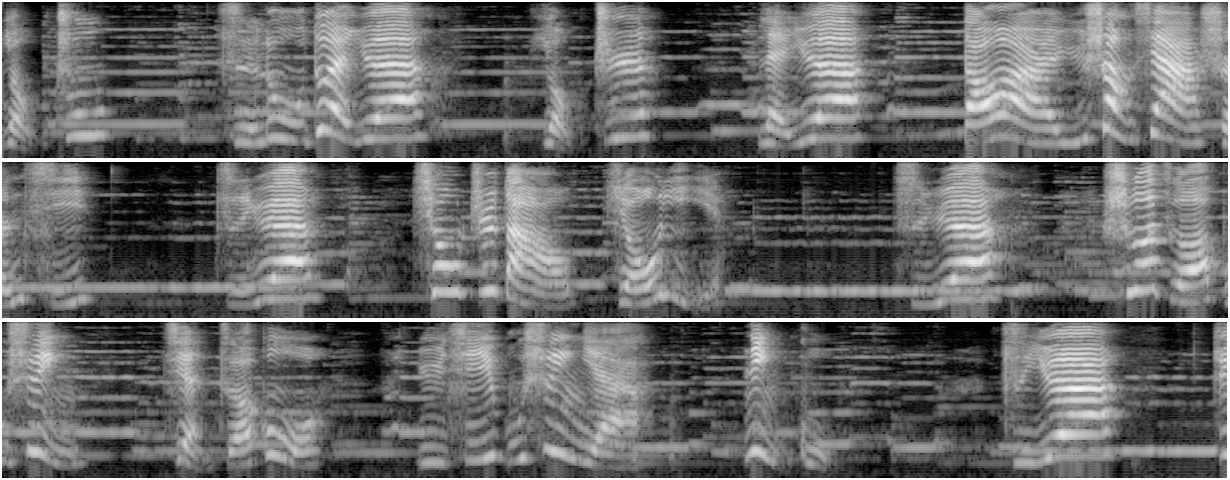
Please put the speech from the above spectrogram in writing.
有诸？”子路对曰：“有之。”累曰：“导尔于上下神奇。”子曰：“秋之道，久矣。”子曰：“奢则不逊，俭则固。”与其不逊也，宁故。子曰：“君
